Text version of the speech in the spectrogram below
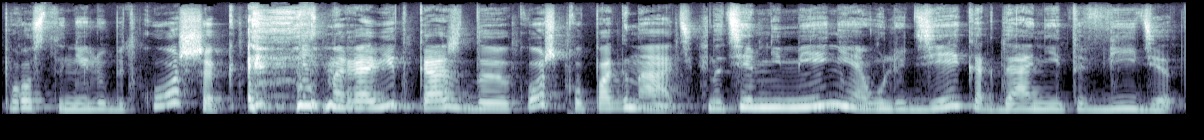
просто не любит кошек и норовит каждую кошку погнать. Но тем не менее, у людей, когда они это видят, видят.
